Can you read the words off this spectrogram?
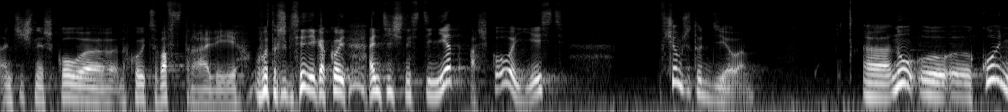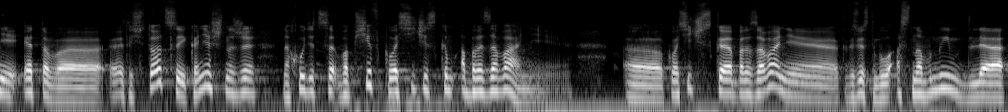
античная школа находится в Австралии. Вот уж где никакой античности нет, а школа есть. В чем же тут дело? Э, ну, корни этого, этой ситуации, конечно же, находятся вообще в классическом образовании. Э, классическое образование, как известно, было основным для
